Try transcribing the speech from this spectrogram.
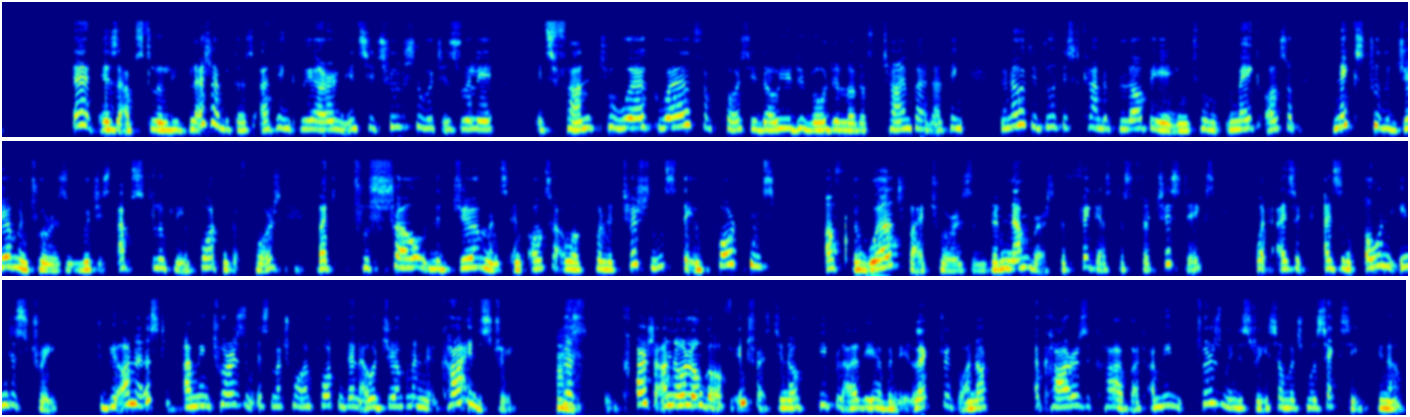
That is absolutely pleasure because I think we are an institution which is really it's fun to work with. Of course, you know, you devote a lot of time, but I think, you know, to do this kind of lobbying to make also next to the German tourism, which is absolutely important, of course, but to show the Germans and also our politicians the importance of the worldwide tourism, the numbers, the figures, the statistics, but as, a, as an own industry. To be honest, I mean, tourism is much more important than our German car industry mm. because mm. cars are no longer of interest. You know, people either have an electric or not. A car is a car, but I mean, tourism industry is so much more sexy. You know.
